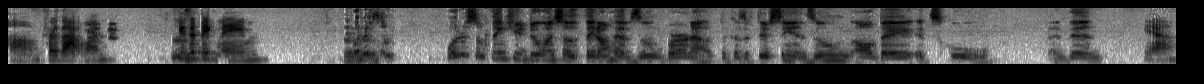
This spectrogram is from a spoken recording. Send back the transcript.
um, for that one. He's a big name. What are some what are some things you're doing so that they don't have Zoom burnout? Because if they're seeing Zoom all day at school, and then yeah,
